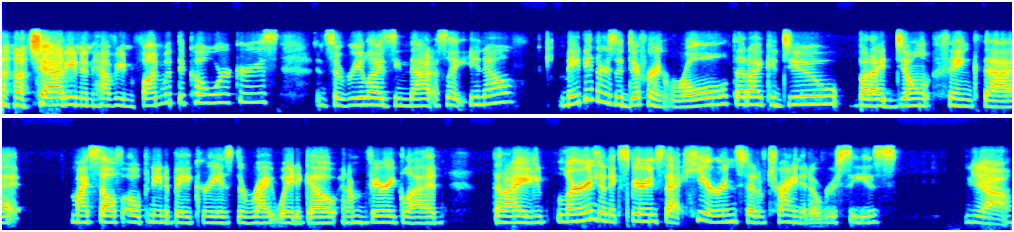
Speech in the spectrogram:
chatting and having fun with the coworkers. And so realizing that, I was like, you know, maybe there's a different role that I could do, but I don't think that myself opening a bakery is the right way to go. And I'm very glad that I learned and experienced that here instead of trying it overseas. Yeah.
